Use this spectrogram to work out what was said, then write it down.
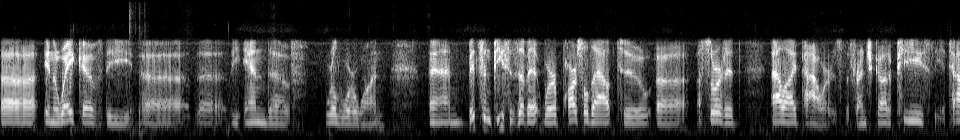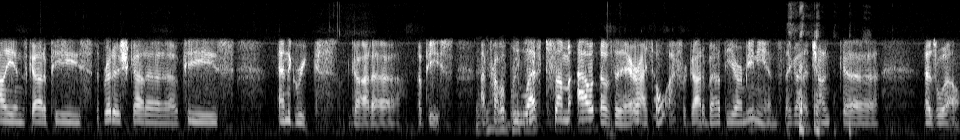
uh, in the wake of the, uh, the the end of World War One, and bits and pieces of it were parceled out to uh, assorted Allied powers. The French got a piece, the Italians got a piece, the British got a piece, and the Greeks got a, a piece. I probably left some out of there. I oh, I forgot about the Armenians. They got a chunk uh, as well.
